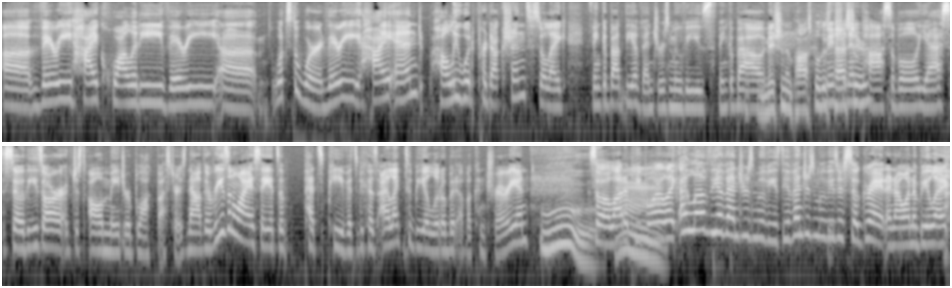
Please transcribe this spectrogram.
uh, very high quality, very uh, what's the word? Very high end Hollywood productions. So like think about the Avengers movies. Think about Mission Impossible this Mission past year? Impossible, yes. So these are just all major blockbusters. Now, the reason why I say it's a pet's peeve It's because I like to be a little bit of a contrarian. Ooh. So a lot of people Hmm. are like, I love the Avengers movies. The Avengers movies are so great. And I want to be like,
